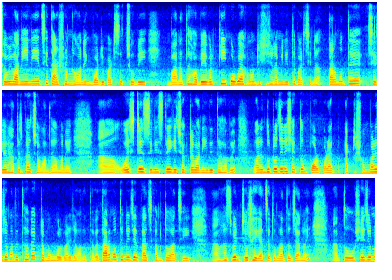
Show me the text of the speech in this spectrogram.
ছবি বানিয়ে নিয়েছি। তার সঙ্গে অনেক বডি পার্টসের ছবি বানাতে হবে। এবার কি করব? এখনও ডিসিশন আমি নিতে পারছি না। তার মধ্যে ছেলের হাতের কাজ জমা দেওয়া। মানে ওয়েস্টেজ জিনিস দিয়ে কিছু একটা বানিয়ে দিতে হবে। মানে দুটো জিনিস একদম পরপর। এক, একটা সোমবারে জমা দিতে হবে, একটা মঙ্গলবারে জমা দিতে হবে। তার মধ্যে নিজের কাজ কাম তো আছেই। হাজব্যান্ড চলে গেছে, তোমরা তো জানোই। তো সেই জন্য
